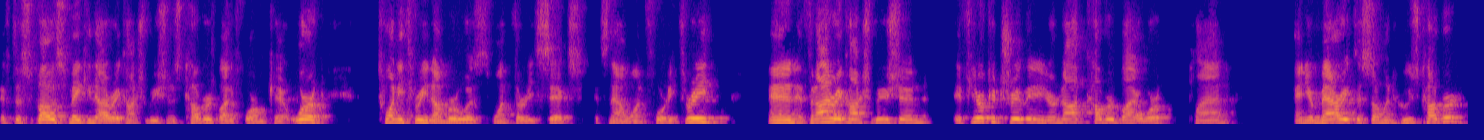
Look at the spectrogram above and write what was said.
if the spouse making the IRA contribution is covered by a 401k at work, 23 number was 136. It's now 143. And if an IRA contribution, if you're contributing, you're not covered by a work plan, and you're married to someone who's covered.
